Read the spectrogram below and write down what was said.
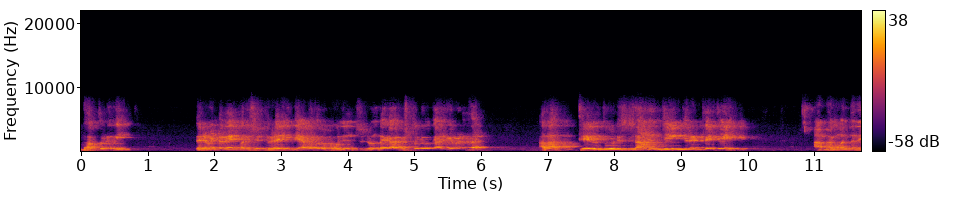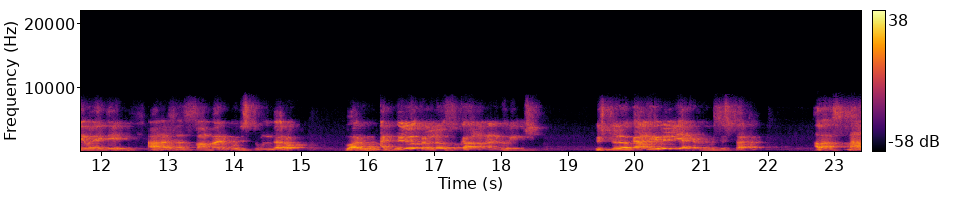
భక్తుడికి వెను వెంటనే పరిశుద్ధుడై దేవతలు పూజించుండగా విష్ణులోకానికి పెడతారు అలా తేలుతోటి స్నానం చేయించినట్లయితే ఆ భగవంతుని ఎవరైతే ఆ నరసింహస్వామి వారిని పూజిస్తూ ఉంటారో వారు అగ్నిలోకంలో సుఖాలను అనుభవించి విష్ణులోకానికి వెళ్ళి అక్కడ నివసిస్తారు. అలా స్నాన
